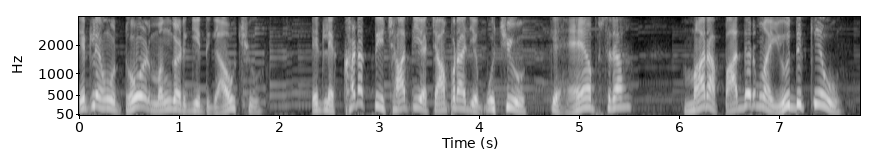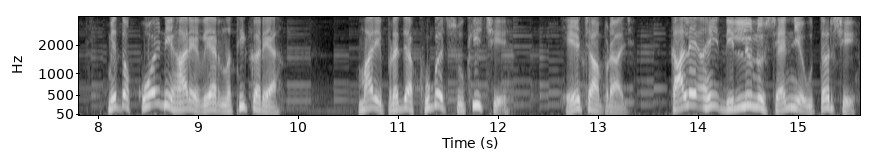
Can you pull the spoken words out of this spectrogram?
એટલે હું ઢોળ મંગળ ગીત ગાઉં છું. એટલે ખડકતી છાતીએ ચાંપરાજે પૂછ્યું કે, હે અપ્સરા, મારા પાદરમાં યુદ્ધ કેવું? મેં તો કોઈની હારે વેર નથી કર્યા. મારી પ્રજા ખૂબ જ સુખી છે. હે ચાંપરાજ કાલે અહીં દિલ્હીનું સૈન્ય ઉતરશે.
